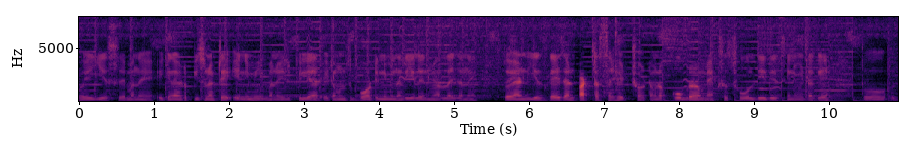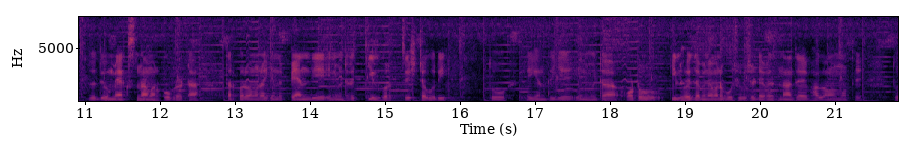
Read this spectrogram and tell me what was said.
হয়ে গিয়েছে মানে এখানে একটা পিছনে একটা এনিমি মানে প্লেয়ার এটা মনে হচ্ছে বট এনিমি না রিয়েল এনিমি আল্লাহ জানে। তো অ্যান্ড ইয়েস গাইজ অ্যান্ড পাট্টাসা হেডশট আমরা কোবরা ম্যাক্সের সোল দিয়ে দিয়েছি এনিমিটাকে তো যদিও ম্যাক্স না আমার কোবরাটা তারপরে আমরা এখানে প্যান দিয়ে এনিমিটাকে কিল করার চেষ্টা করি। তো এইখান থেকে এনিমিটা অটো কিল হয়ে যাবে না মানে বসে বসে ড্যামেজ না দেয় ভালো আমার মতে। তো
